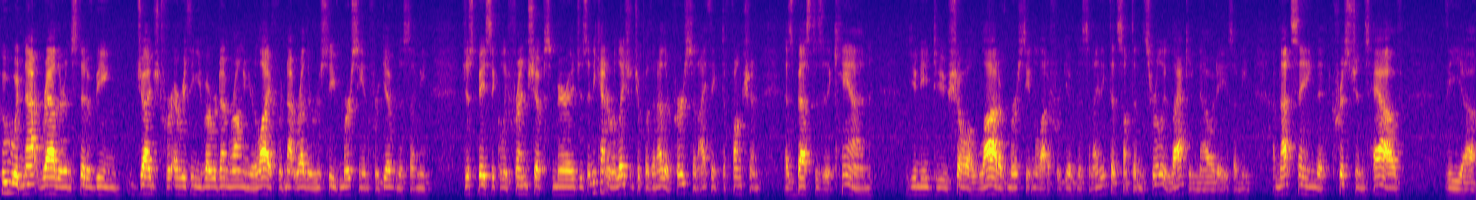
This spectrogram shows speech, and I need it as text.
who would not rather, instead of being judged for everything you've ever done wrong in your life, would not rather receive mercy and forgiveness? I mean, just basically friendships, marriages, any kind of relationship with another person, I think to function as best as it can, you need to show a lot of mercy and a lot of forgiveness. And I think that's something that's really lacking nowadays. I mean, I'm not saying that Christians have the uh,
